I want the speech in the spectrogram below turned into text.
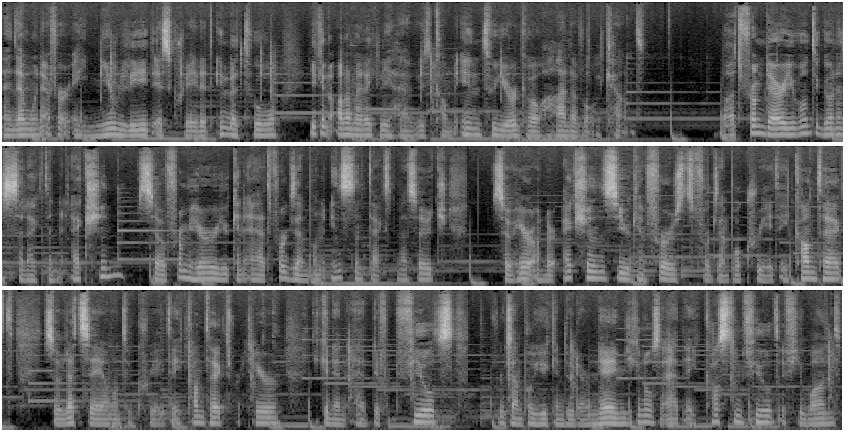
and then whenever a new lead is created in the tool, you can automatically have it come into your Go High Level account. But from there you want to go and select an action. So from here you can add for example an instant text message. So here under actions you can first for example create a contact. So let's say I want to create a contact right here. You can then add different fields. For example you can do their name. You can also add a custom field if you want.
